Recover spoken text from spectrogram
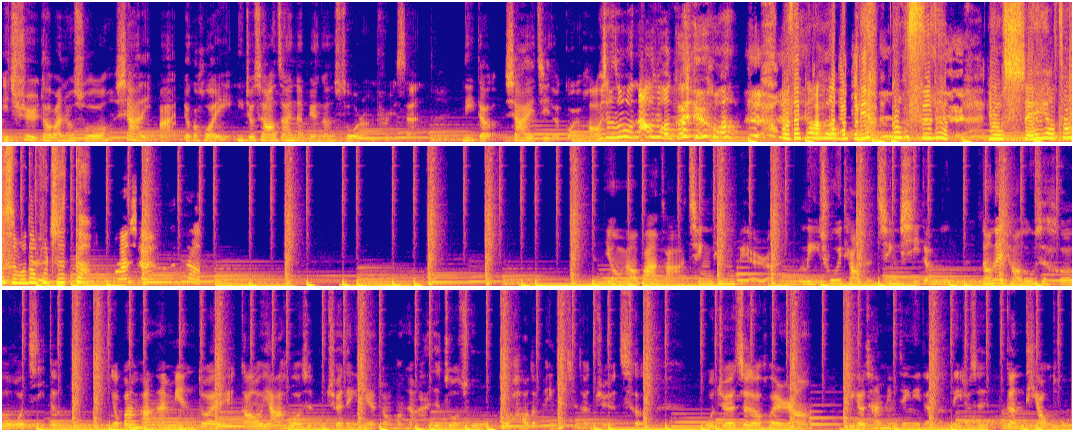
一去，老板就说下礼拜有个会议，你就是要在那边跟所有人 present 你的下一季的规划。我想说，我哪有什么规划？我在刚来，我连公司的有谁要做什么都不知道，完全不知道。你有没有办法倾听别人，理出一条很清晰的路，然后那条路是合逻辑的，有办法在面对高压或者是不确定性的状况下，还是做出有好的品质的决策？我觉得这个会让。一个产品经理的能力就是更跳脱。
